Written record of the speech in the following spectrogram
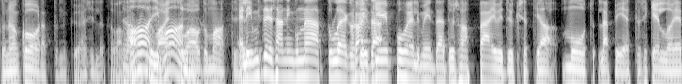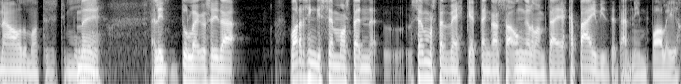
Kun ne on koodattu nykyään sillä tavalla. että Ne vaihtuu Aivan. automaattisesti. Eli miten sä niin näet, tuleeko Kaikki siitä... puhelimiin täytyy saada päivitykset ja muut läpi, että se kello ei enää automaattisesti muutu. Niin. Eli tuleeko siitä varsinkin semmoisten, semmoisten vehkeiden kanssa ongelma, mitä ei ehkä päivitetä niin paljon?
